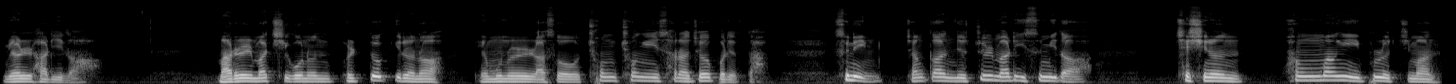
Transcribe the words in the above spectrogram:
멸하리다. 말을 마치고는 벌떡 일어나 대문을 나서 총총히 사라져 버렸다. 스님, 잠깐 여쭐 말이 있습니다. 최 씨는 황망히 불렀지만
